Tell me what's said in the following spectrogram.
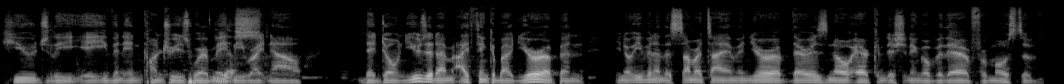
hugely, even in countries where maybe yes. right now they don't use it. I'm, I think about Europe, and you know, even in the summertime in Europe, there is no air conditioning over there for most of,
